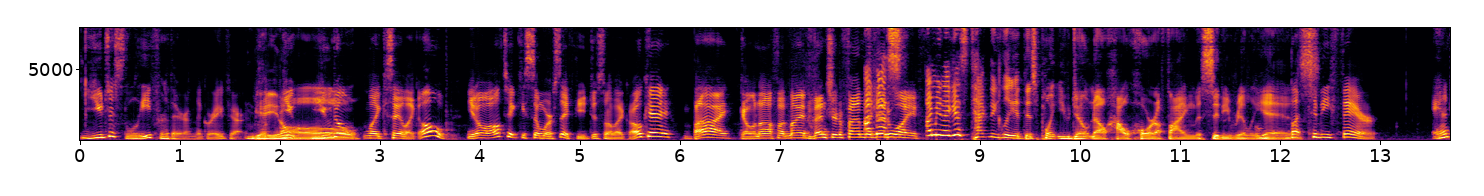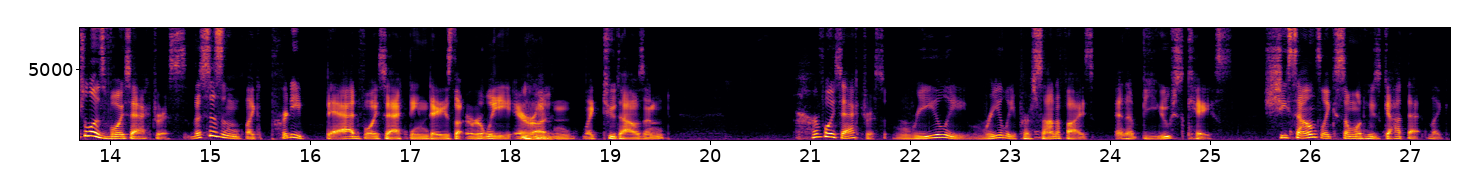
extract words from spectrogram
You just leave her there in the graveyard. Yeah, you don't. You, you don't like say like, oh, you know, I'll take you somewhere safe. You just are like, okay, bye, going off on my adventure to find my I dead guess- wife. I mean, I guess technically at this point you don't know how horrifying the city really is. But to be fair, Angela's voice actress. This isn't like pretty bad voice acting days, the early era Mm-hmm. in like 2000. Her voice actress really, really personifies an abuse case. She sounds like someone who's got that like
